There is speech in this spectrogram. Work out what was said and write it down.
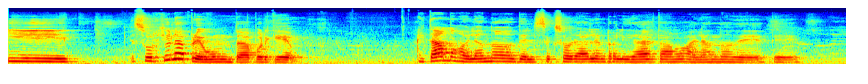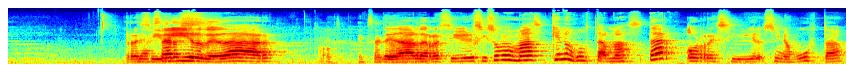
Y surgió la pregunta, porque estábamos hablando del sexo oral, en realidad estábamos hablando de... de Recibir, hacer- de dar. De dar, de recibir. Si somos más, ¿qué nos gusta más? ¿Dar o recibir? Si nos gusta.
